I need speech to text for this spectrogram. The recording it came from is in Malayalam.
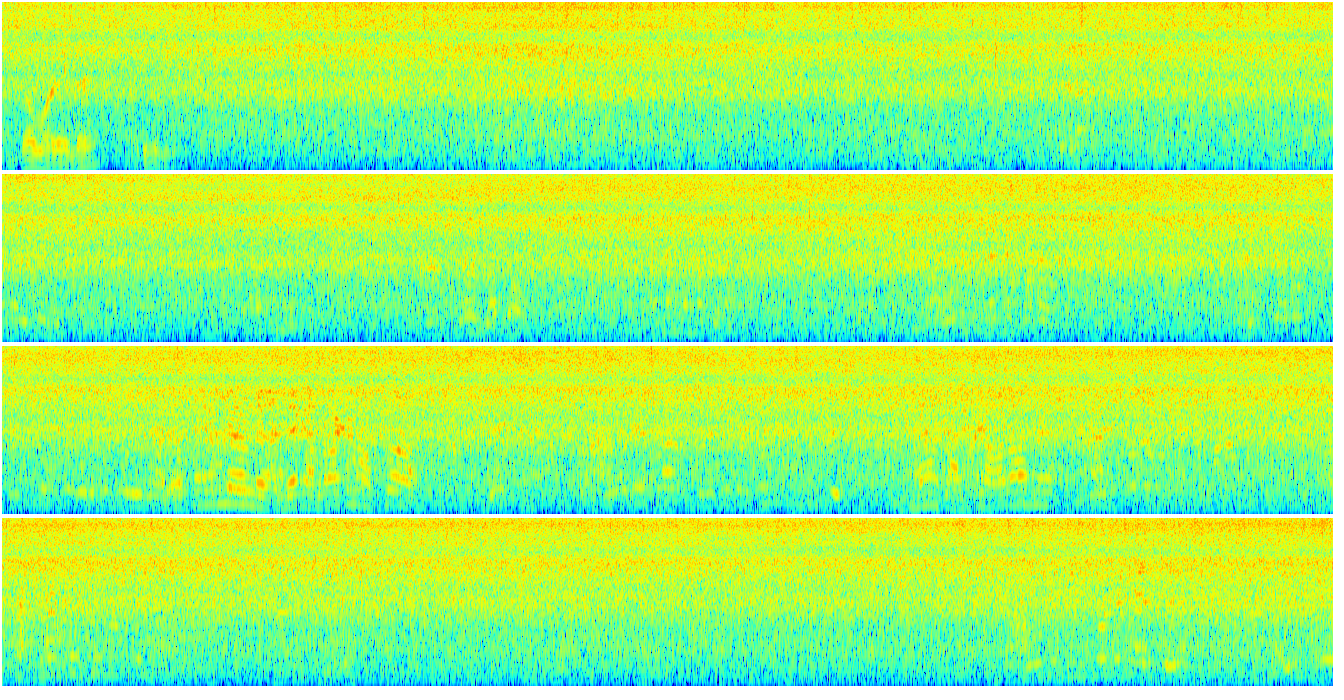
എന്തോ മഴയല്ലേ? അടിപൊളി. Thank കണ്ടാക്കണം അപ്പ തലക്ക് ആളാന്ന്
